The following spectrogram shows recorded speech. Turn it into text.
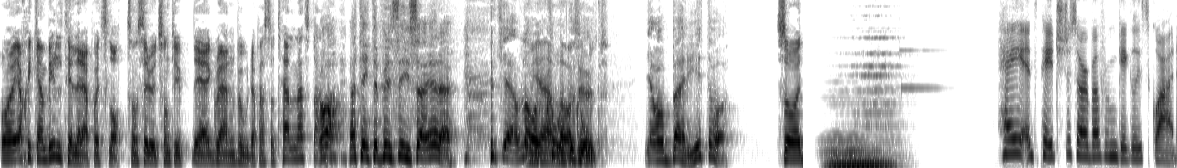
Och jag skickade en bild till er där på ett slott som ser ut som typ det är Grand Budapest Hotel nästan. Ja, jag tänkte precis säga det. Jävlar vad Jävlar coolt det ser ut. Ja, vad bergigt det var. Så Hey, it's Paige DeSorbo from Giggly Squad.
